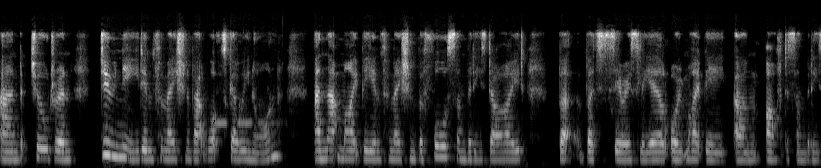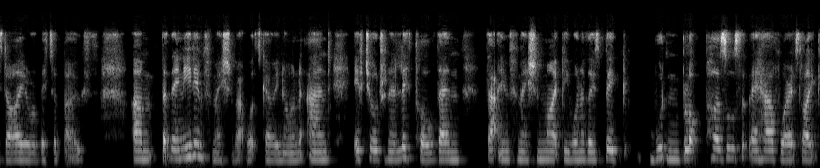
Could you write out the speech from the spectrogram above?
and children do need information about what's going on and that might be information before somebody's died but but seriously ill or it might be um, after somebody's died or a bit of both. Um, but they need information about what's going on and if children are little then that information might be one of those big wooden block puzzles that they have where it's like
